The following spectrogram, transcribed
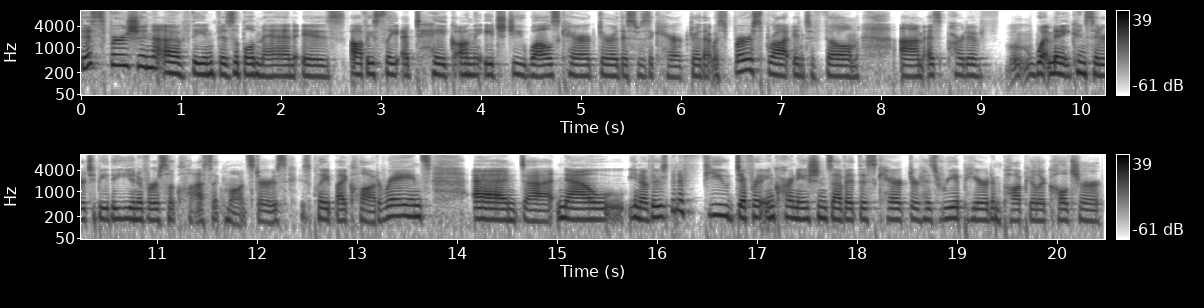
this version of The Invisible Man is obviously a take on the H.G. Wells character. This was a character that was first brought into film um, as part of what many consider to be the Universal Classic Monsters. He's played by Claude Rains. And uh, now, you know, there's been a few different incarnations of it. This character has reappeared in popular culture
